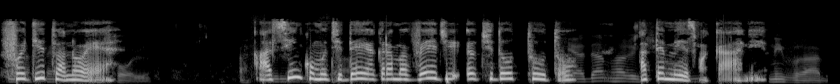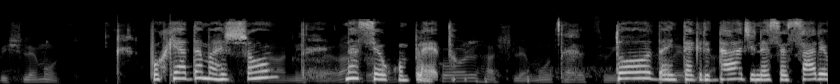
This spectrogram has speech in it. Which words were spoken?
foi dito a Noé: Assim como te dei a grama verde, eu te dou tudo, até mesmo a carne. Porque Adam Rishon nasceu completo. Toda a integridade necessária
